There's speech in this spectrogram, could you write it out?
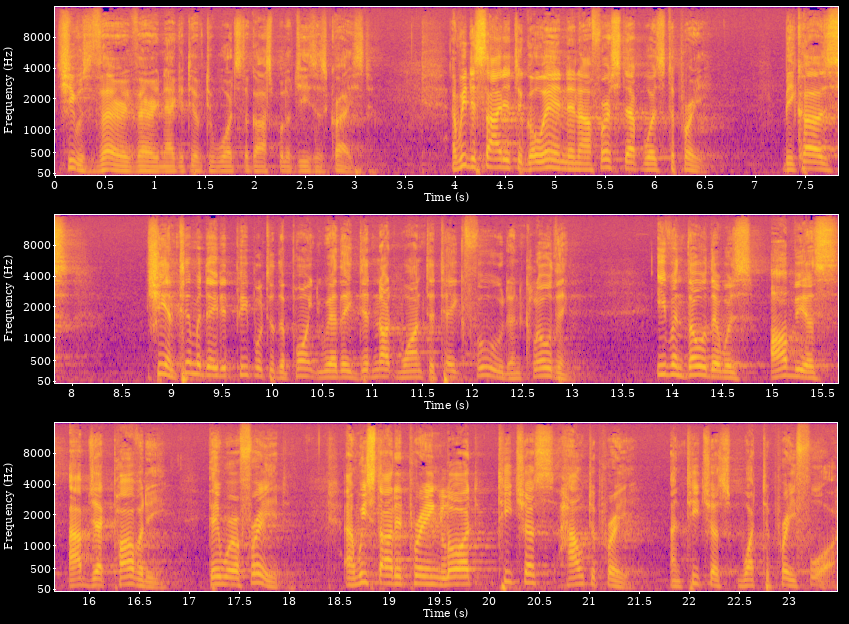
She was very, very negative towards the gospel of Jesus Christ. And we decided to go in, and our first step was to pray because she intimidated people to the point where they did not want to take food and clothing. Even though there was obvious abject poverty, they were afraid. And we started praying, Lord, teach us how to pray and teach us what to pray for.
